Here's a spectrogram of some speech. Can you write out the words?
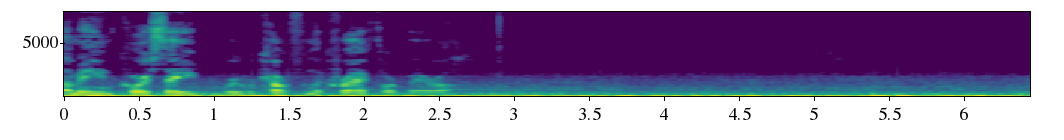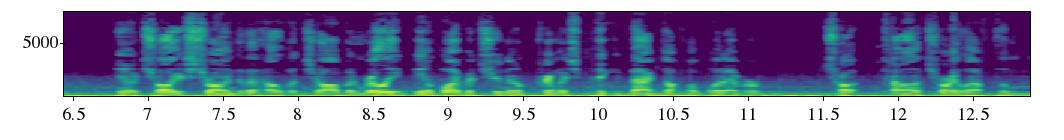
I mean, of course, they recovered from the Kragthorpe era. You know, Charlie Strong did a hell of a job, and really, you know, Bobby Petrino pretty much piggybacked off of whatever talent Charlie left them.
